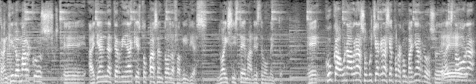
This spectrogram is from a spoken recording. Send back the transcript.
Tranquilo Marcos, eh, allá en la eternidad que esto pasa en todas las familias. No hay sistema en este momento. Eh, Cuca, un abrazo, muchas gracias por acompañarnos eh, a esta Eh, hora.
